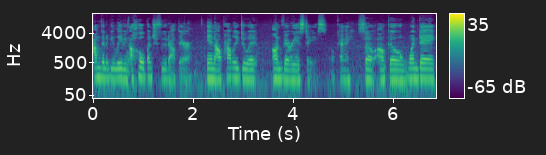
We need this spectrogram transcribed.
I'm going to be leaving a whole bunch of food out there and I'll probably do it on various days. Okay. So I'll go one day,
